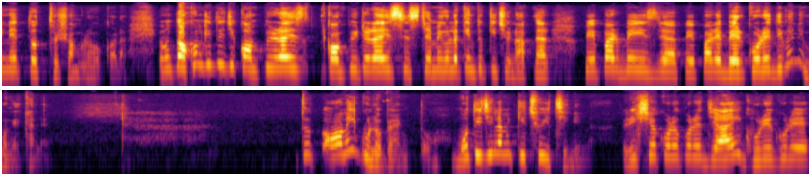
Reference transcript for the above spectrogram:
ঋণের তথ্য সংগ্রহ করা। এবং তখন কিন্তু যে কম্পিউটারাইজ কম্পিউটারাইজ সিস্টেম এগুলো কিন্তু কিছু না। আপনার পেপার বেসড পেপারে বের করে দিবেন এবং এখানে তো অনেকগুলো ব্যাংক তো। মতিঝিল আমি কিছুই চিনি না। রিক্সা করে করে যাই, ঘুরে ঘুরে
